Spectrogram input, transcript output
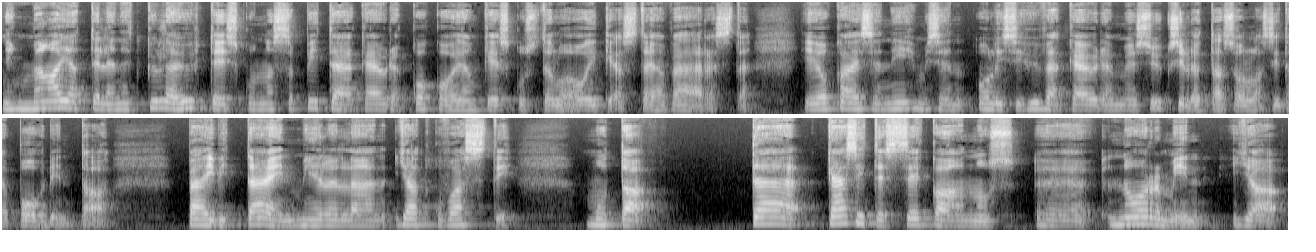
niin mä ajattelen, että kyllä yhteiskunnassa pitää käydä koko ajan keskustelua oikeasta ja väärästä. Ja jokaisen ihmisen olisi hyvä käydä myös yksilötasolla sitä pohdintaa päivittäin, mielellään jatkuvasti, mutta tämä käsitesekaannus, normin ja,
